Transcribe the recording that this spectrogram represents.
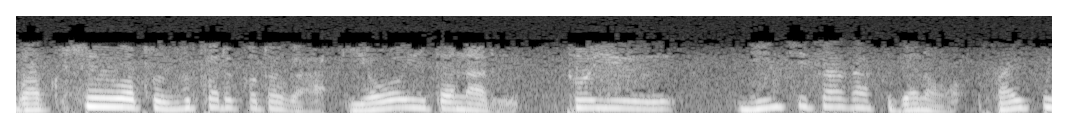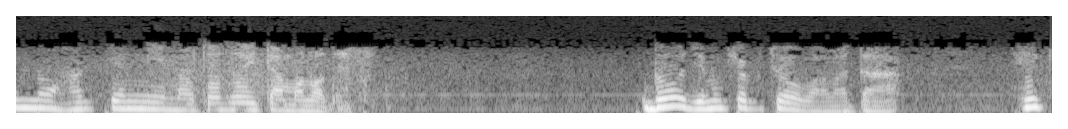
学習を続けることが容易となるという認知科学での最近の発見に基づいたものです。同事務局長はまた僻地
